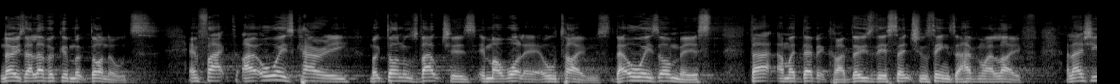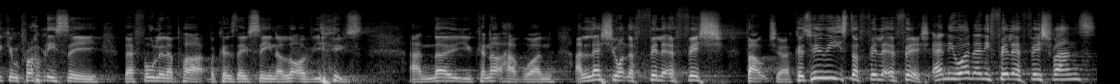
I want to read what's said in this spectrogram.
knows I love a good McDonald's. In fact, I always carry McDonald's vouchers in my wallet at all times. They're always on me. It's that and my debit card. Those are the essential things I have in my life. And as you can probably see, they're falling apart because they've seen a lot of use. And no, you cannot have one unless you want the fillet of fish voucher. Because who eats the fillet of fish? Anyone? Any fillet of fish fans?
